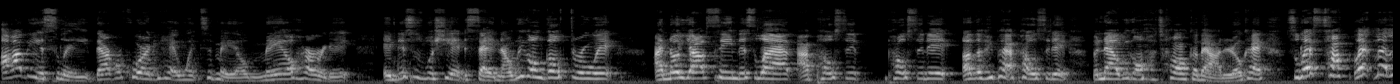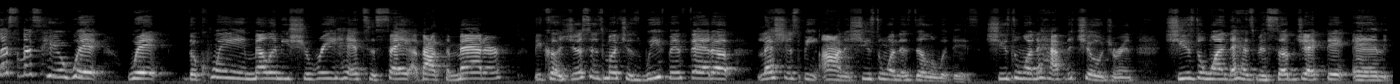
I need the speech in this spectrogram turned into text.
obviously that recording had went to Mel. Mel heard it, and this is what she had to say. Now we're gonna go through it. I know y'all seen this live. I posted posted it. Other people have posted it, but now we're gonna talk about it. Okay, so let's talk. Let, let let's let's hear what what the Queen Melody Shari had to say about the matter. Because just as much as we've been fed up, let's just be honest. She's the one that's dealing with this. She's the one that have the children. She's the one that has been subjected and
